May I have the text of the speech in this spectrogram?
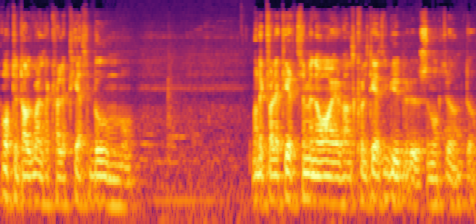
80-talet var en kvalitetsboom. Och man hade kvalitetsseminarier, det fanns kvalitetsgurus som åkte runt och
